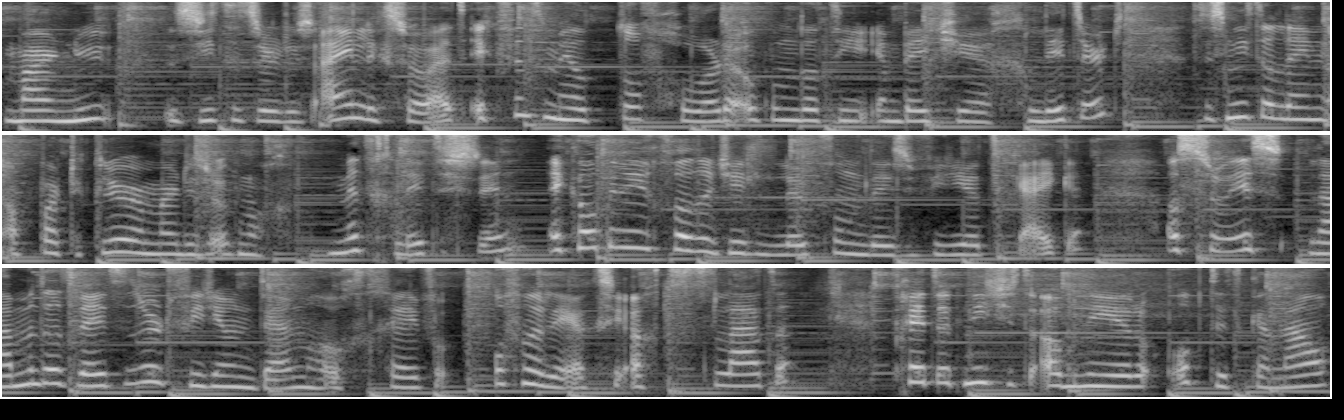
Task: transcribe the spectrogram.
Maar nu ziet het er dus eindelijk zo uit. Ik vind hem heel tof geworden, ook omdat hij een beetje glittert. Het is niet alleen een aparte kleur, maar dus ook nog met glitters erin. Ik hoop in ieder geval dat jullie het leuk vonden om deze video te kijken. Als het zo is, laat me dat weten door de video een duim omhoog te geven of een reactie achter te laten. Vergeet ook niet je te abonneren op dit kanaal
